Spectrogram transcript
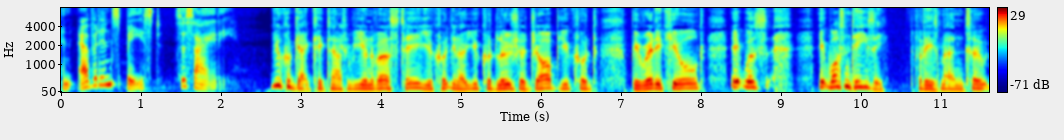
an evidence based society you could get kicked out of university. You could, you know, you could lose your job. You could be ridiculed. It was, it wasn't easy for these men to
